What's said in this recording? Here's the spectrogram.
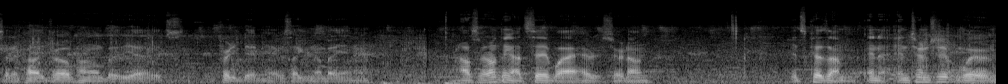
so they probably drove home. But yeah, it's pretty dead here. It's like nobody in here. Also, I don't think I said why I have this shirt on. It's because I'm in an internship where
